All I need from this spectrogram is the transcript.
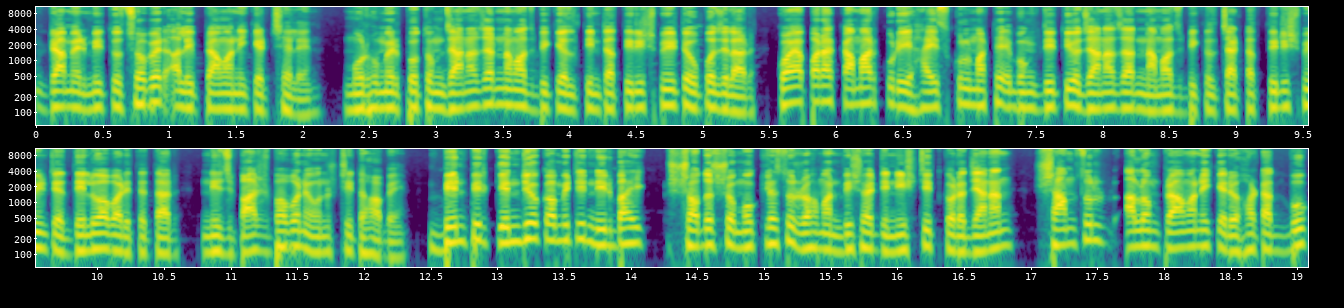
গ্রামের মৃত ছবের আলী প্রামাণিকের ছেলে। মরহুমের প্রথম জানাজার নামাজ বিকেল তিনটা তিরিশ মিনিটে উপজেলার কয়াপাড়া কামারকুড়ি হাই স্কুল মাঠে এবং দ্বিতীয় জানাজার নামাজ বিকেল চারটা তিরিশ মিনিটে দেলুয়াবাড়িতে তার নিজ বাসভবনে অনুষ্ঠিত হবে। বিএনপির কেন্দ্রীয় কমিটির নির্বাহী সদস্য মোখলেসুর রহমান বিষয়টি নিশ্চিত করে জানান, শামসুল আলম প্রামাণিকের হঠাৎ বুক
